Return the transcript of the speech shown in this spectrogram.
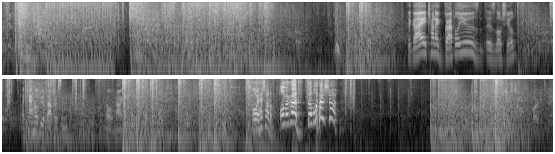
We should. Oh, The guy trying to grapple you is, is low shield. I can't help you with that person. Oh, now I can. Oh, I headshot him. Oh my god, double headshot. Just too many parties, man.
